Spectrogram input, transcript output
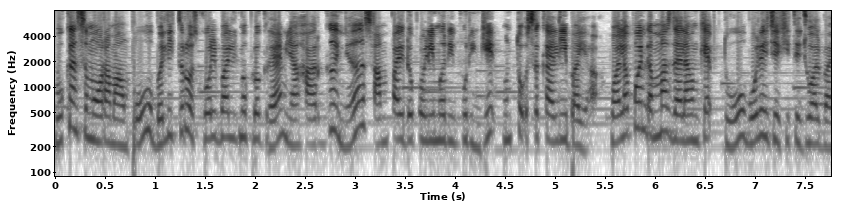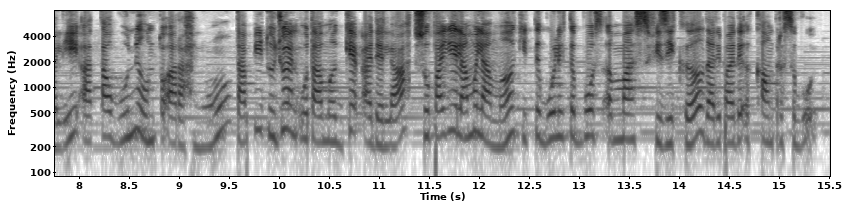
bukan semua orang mampu beli terus gold bar 50 gram yang harganya sampai RM25,000 untuk sekali bayar. Walaupun emas dalam gap tu boleh je kita jual balik atau guna untuk arah nu, tapi tujuan utama gap adalah supaya lama-lama kita boleh tebus emas fizikal daripada akaun tersebut.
